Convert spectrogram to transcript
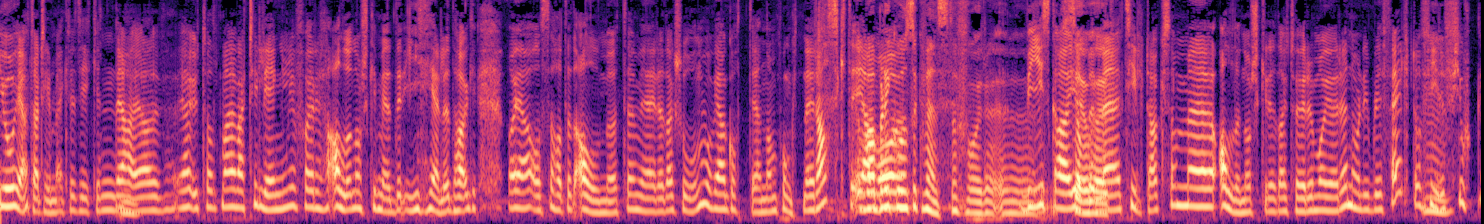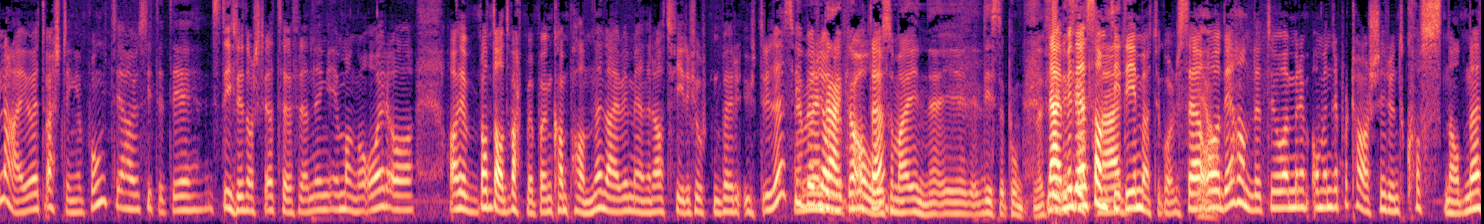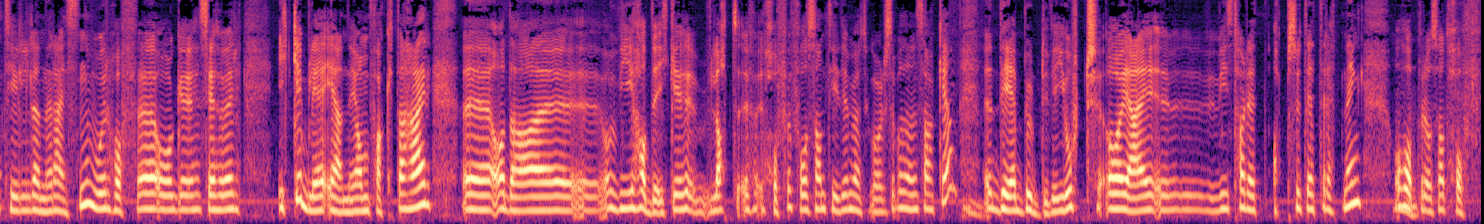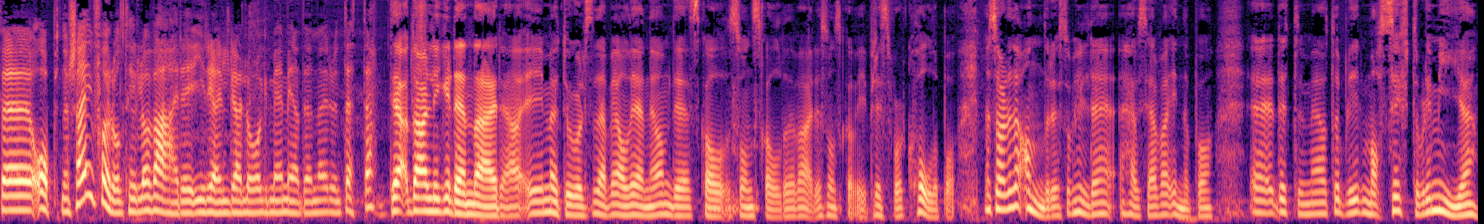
Jo, jeg tar til meg kritikken. Det har jeg, jeg har uttalt meg, vært tilgjengelig for alle norske medier i hele dag. Og jeg har også hatt et allmøte med redaksjonen hvor vi har gått gjennom punktene raskt. Jeg Hva blir må, konsekvensene for uh, Vi skal jobbe med tiltak som uh, alle norske redaktører må gjøre når de blir felt. Og 414 mm. er jo et verstingepunkt. Jeg har jo sittet i styret i Norsk Redaktørforening i mange år og har bl.a. vært med på en kampanje der vi mener at 414 bør utryddes. Ja, men det er ikke alle som er inne i disse punktene. Nei, men det er samtidig imøtegåelse forståelse. Ja. Og det handlet jo om, en reportasje rundt kostnadene til denne reisen, hvor hoffet og Se Hør ikke ble enige om fakta her. Eh, og, da, eh, og vi hadde ikke latt hoffet få samtidig imøtegåelse på denne saken. Mm. Det burde vi gjort. Og jeg, eh, vi tar det absolutt etterretning, og mm. håper også at hoffet åpner seg i forhold til å være i reell dialog med mediene rundt dette. Det, da ligger den der. Ja. Imøtegåelse, det er vi alle enige om. Skal, sånn skal det være. Sånn skal vi pressefolk holde på. Men så er det det andre som Hilde Hausgjerd var inne på. Dette med at det blir massivt. Det blir mye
